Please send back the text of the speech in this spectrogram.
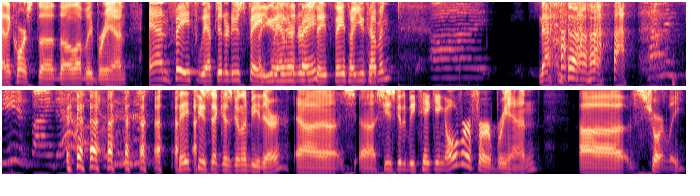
and of course the the lovely Brienne and Faith. We have to introduce Faith. Are you we gonna haven't introduced Faith? Faith, are you coming? Maybe. Come and see and find out. Faith Pusick is going to be there. Uh, sh- uh, she's going to be taking over for Brienne uh, shortly,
